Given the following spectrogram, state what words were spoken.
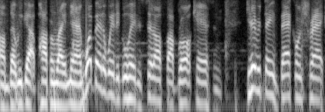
um, that we got popping right now. And what better way to go ahead and set off our broadcast and get everything back on track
